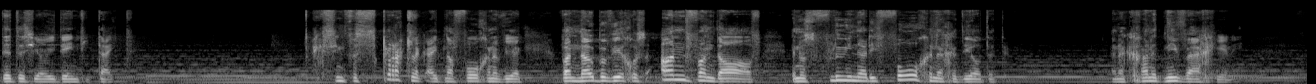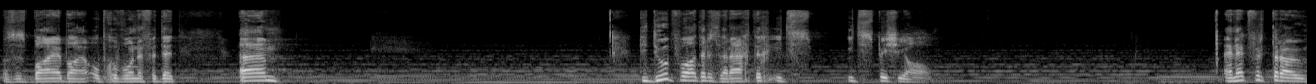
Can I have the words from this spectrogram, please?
Dit is jou identiteit. Ek sien verskriklik uit na volgende week want nou beweeg ons aan van daar af en ons vloei na die volgende gedeelte toe. En ek gaan dit nie weggee nie. Ons is baie baie opgewonde vir dit. Ehm um, Die doopwater is regtig iets iets spesiaal. En ek vertrou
